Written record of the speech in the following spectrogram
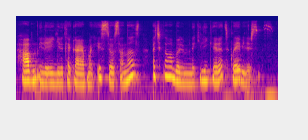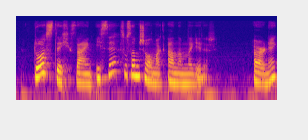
Haben ile ilgili tekrar yapmak istiyorsanız açıklama bölümündeki linklere tıklayabilirsiniz. Durstig sein ise susamış olmak anlamına gelir. Örnek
